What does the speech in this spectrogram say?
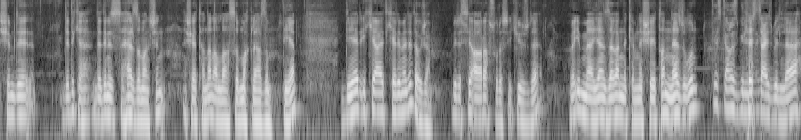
Şimdi dedik ya dediniz her zaman için şeytandan Allah'a sığınmak lazım diye. Diğer iki ayet-i kerimede de hocam. Birisi Araf suresi 200'de ve imme yenzaganneke mineşşeytan nezgun Testaiz billah. festaiz billah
